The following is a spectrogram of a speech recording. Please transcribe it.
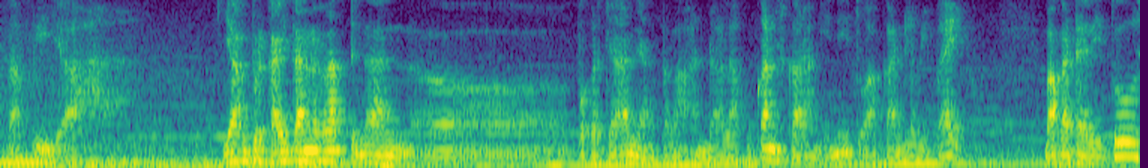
tetapi ya yang berkaitan erat dengan uh, pekerjaan yang tengah Anda lakukan sekarang ini itu akan lebih baik. Maka dari itu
